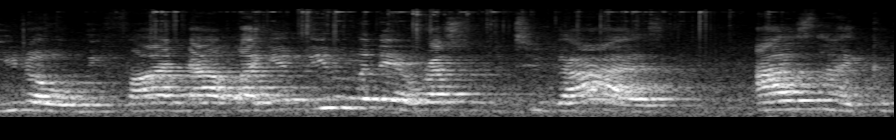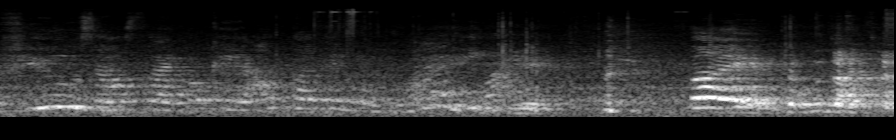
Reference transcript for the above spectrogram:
you know we find out, like if, even when they arrested the two guys, I was like confused. I was like, okay, I thought they were white, but We got to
